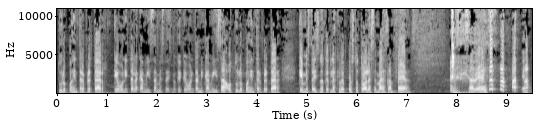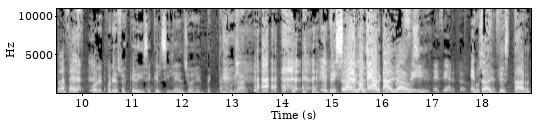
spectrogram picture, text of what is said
Tú lo puedes interpretar, qué bonita la camisa, me está diciendo que qué bonita mi camisa, o tú lo puedes interpretar que me está diciendo que las que me he puesto todas las semanas están feas. ¿Sabes? Entonces. Por, eso es que dice que el silencio es espectacular. es necesario de estar callado. Sí, es cierto. o sea, hay que estar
